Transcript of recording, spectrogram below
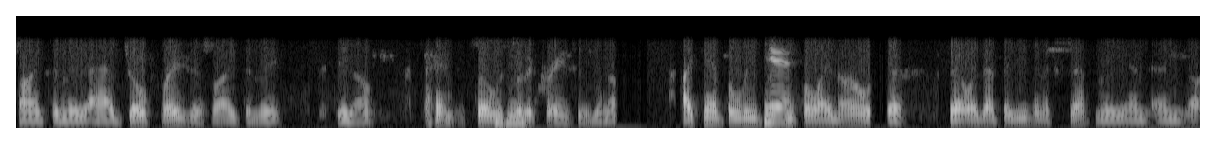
signed to me, I had Joe Frazier signed to me, you know. And so it was Mhm. sort of crazy, you know. I can't believe the Yeah. people I know that that or that they even accept me and and uh,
